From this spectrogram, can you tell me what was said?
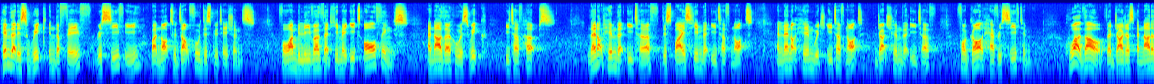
Him that is weak in the faith, receive ye, but not to doubtful disputations. For one believeth that he may eat all things, another who is weak eateth herbs. Let not him that eateth despise him that eateth not, and let not him which eateth not judge him that eateth, for God hath received him. Who art thou that judgest another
